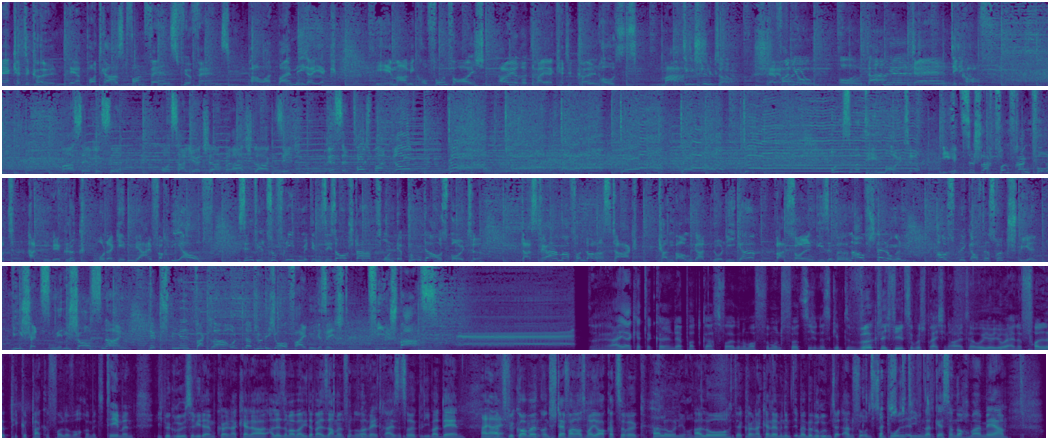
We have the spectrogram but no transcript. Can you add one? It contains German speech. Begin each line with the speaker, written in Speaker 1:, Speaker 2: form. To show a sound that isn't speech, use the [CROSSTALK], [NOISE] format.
Speaker 1: Dreierkette Köln, der Podcast von Fans für Fans. Powered by Megajack. Wie immer am Mikrofon für euch eure Dreierkette Köln-Hosts Martin Schlüter, Stefan Jung und Daniel Dan Dickhoff.
Speaker 2: Marcel Risse und Saljötschan beratschlagen sich. Risse, Vollspann drauf. Tor! Tor! Tor! Tor! Tor!
Speaker 1: Unsere Themen heute. Die Hitzeschlacht von Frankfurt. Hatten wir Glück oder geben wir einfach nie auf? Sind wir zufrieden mit dem Saisonstart und der Punkteausbeute? Das Drama von Donnerstag. Kann Baumgart nur Liga? Was sollen diese wirren Aufstellungen? Ausblick auf das Rückspiel. Wie schätzen wir die Chancen ein? Tippspiel, Wackler und natürlich Ohrfeigengesicht. Viel Spaß!
Speaker 3: Dreierkette Köln, der Podcast, Folge Nummer 45 und es gibt wirklich viel zu besprechen heute. Uiuiui, eine volle, pickepacke volle Woche mit Themen. Ich begrüße wieder im Kölner Keller. Alle sind wir mal wieder beisammen von unserer Weltreise zurück. Lieber Dan,
Speaker 4: Hi, hi.
Speaker 3: herzlich willkommen und Stefan aus Mallorca zurück.
Speaker 4: Hallo in die Runde.
Speaker 3: Hallo, der Kölner Keller nimmt immer mehr Berühmtheit an, für uns zum Positiven, seit gestern noch mal mehr.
